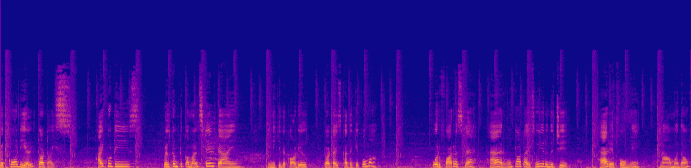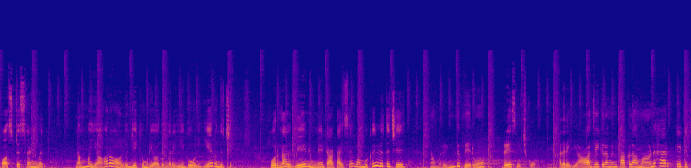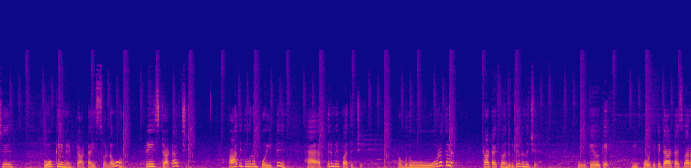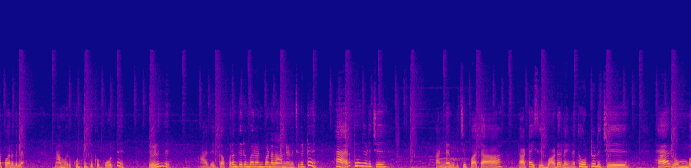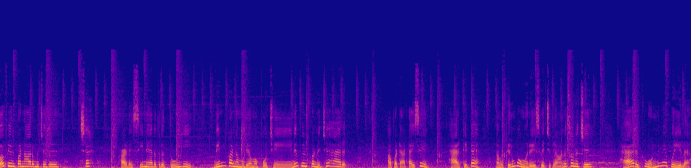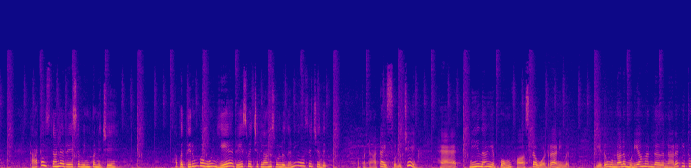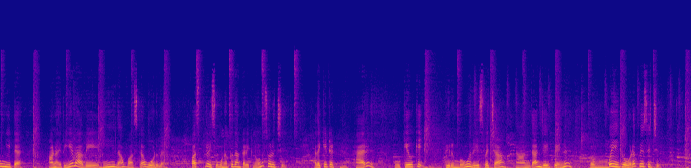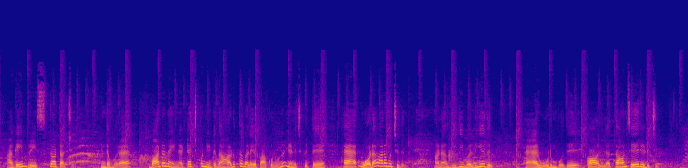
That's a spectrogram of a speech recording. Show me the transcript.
த Cordial tortoise hi குட்டீஸ் welcome to Kamal stale time இன்னைக்கு இந்த கார்டியல் டாட்டாய்ஸ் கதை கேட்போமா? ஒரு ஃபாரஸ்டில் ஹேரும் டாட்டாய்ஸும் இருந்துச்சு. ஹேர் எப்போவுமே நாம தான் ஃபாஸ்டஸ்ட் அனிமல் நம்ம யாராலும் ஜெயிக்க முடியாதுங்கிற ஈகோலியே இருந்துச்சு. ஒரு நாள் வேணும்னே டாட்டாய்ஸை வம்புக்கு இழுத்துச்சு. நம்ம ரெண்டு பேரும் ரேஸ் வச்சுக்குவோம். அதில் யார் ஜெயிக்கிறாங்கன்னு பார்க்கலாமான்னு ஹேர் கேட்டுச்சு. ஓகேன்னு டாட்டாய்ஸ் சொல்லவும் ரேஸ் ஸ்டார்ட் ஆச்சு. பாதி தூரம் போயிட்டு ஹேர் திரும்பி பார்த்துச்சு. ரொம்ப தூரத்தில் டாட்டாய்ஸ் வந்துக்கிட்டு இருந்துச்சு. Okay okay. இப்போதைக்கு டாட்டாஸ் வர போகிறதில்ல நாம் ஒரு குட்டி தூக்கம் போட்டு எழுந்து அதுக்கப்புறம் திரும்ப ரன் பண்ணலாம்னு நினச்சிக்கிட்டு ஹேர் தூங்கிடுச்சு. கண்ணை விழித்து பார்த்தா டாட்டாஸ் பார்டர் லைனை தொட்டுடுச்சு. ஹேர் ரொம்ப ஃபீல் பண்ண ஆரம்பிச்சது. ச்சே. கடைசி நேரத்தில் தூங்கி வின் பண்ண முடியாமல் போச்சேன்னு ஃபீல் பண்ணுச்சு ஹேரு. அப்போ டாட்டாய்ஸு ஹேர் கிட்ட நம்ம திரும்பவும் ரேஸ் வச்சுக்கலான்னு சொல்லுச்சு. ஹேருக்கு ஒன்றுமே புரியல. டாட்டாய்ஸ் தானே ரேஸை வின் பண்ணுச்சு. அப்போ திரும்பவும் ஏன் ரேஸ் வச்சுக்கலான்னு சொல்லுதுன்னு யோசிச்சுது. அப்போ டாட்டாய்ஸ் சொல்லிச்சு ஹேர் நீ தான் எப்போவும் ஃபாஸ்ட்டாக ஓடுற அனிமல் ஏதோ உன்னால் முடியாமல் இருந்ததுனால நீ தூங்கிட்ட. ஆனால் ரியலாகவே நீ தான் ஃபாஸ்ட்டாக ஓடுவேன் ஃபஸ்ட் ப்ரைஸும் உனக்கு தான் கிடைக்கணும்னு சொல்லிச்சு. அதை கேட்ட ஹேரு ஓகே ஓகே திரும்பவும் ரேஸ் வச்சா நான் தான் ஜெயிப்பேன்னு ரொம்ப ஈகோவோட பேசிச்சு. அகைன் ரேஸ் ஸ்டார்ட் ஆச்சு. இந்த முறை பார்டர் லைனை டச் பண்ணிட்டு தான் அடுத்த வேலையை பார்க்கணுன்னு நினச்சிக்கிட்டு ஹேர் ஓட ஆரம்பிச்சுது. ஆனால் விதி வலியது. ஹேர் ஓடும்போது காலில் தான் சேரிடுச்சு.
